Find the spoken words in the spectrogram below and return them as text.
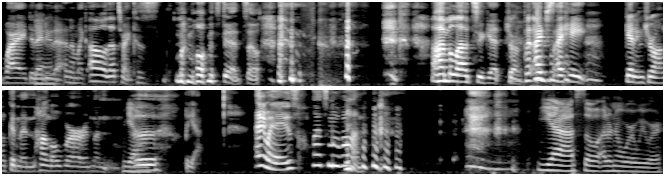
Why did I do that? And I'm like, oh, that's right, because my mom is dead, so. I'm allowed to get drunk, but I just I hate getting drunk and then hungover and then Yeah. ugh. but yeah. Anyways, let's move on. Yeah, so I don't know where we were.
